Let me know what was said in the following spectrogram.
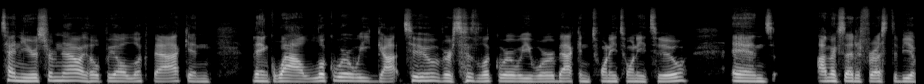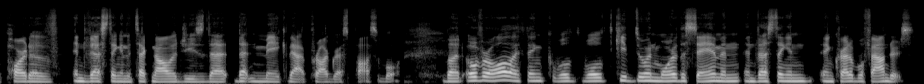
10 years from now i hope we all look back and think wow look where we got to versus look where we were back in 2022 and I'm excited for us to be a part of investing in the technologies that that make that progress possible. But overall, I think we'll we'll keep doing more of the same and investing in incredible founders.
